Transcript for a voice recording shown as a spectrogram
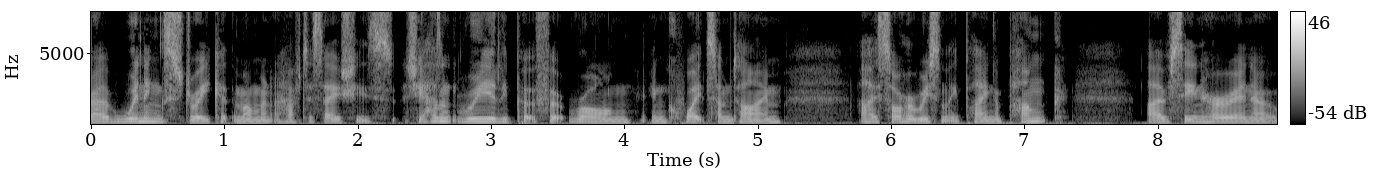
uh, winning streak at the moment. I have to say, she's she hasn't really put foot wrong in quite some time. I saw her recently playing a punk. I've seen her in a,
